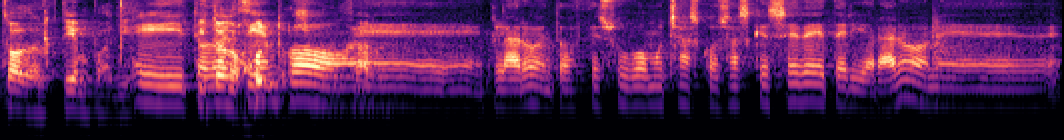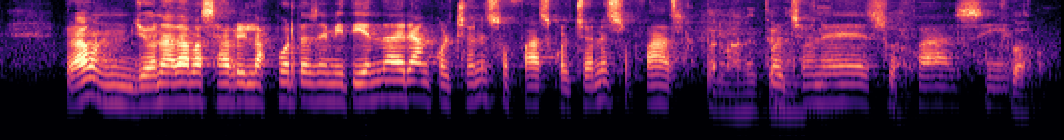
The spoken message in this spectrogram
todo el tiempo allí. Y todo, el tiempo, eh, claro. entonces hubo muchas cosas que se deterioraron. Eh, pero yo nada más abrir las puertas de mi tienda eran colchones, sofás, colchones, sofás. Permanentemente. Colchones, sofás, sí. Claro.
